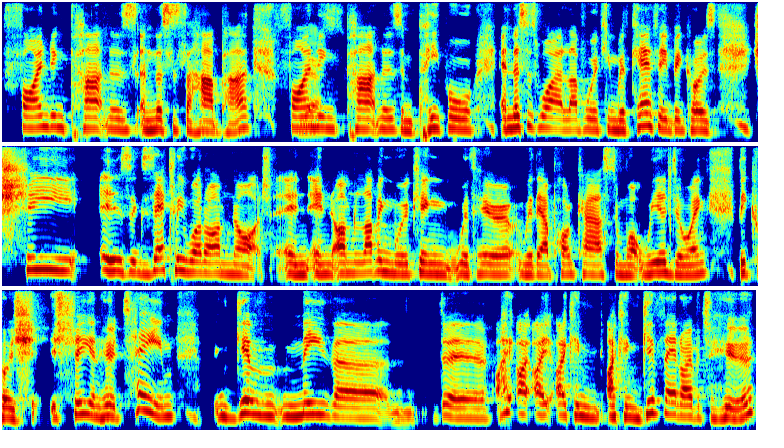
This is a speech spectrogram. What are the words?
finding partners, and this is the hard part finding yes. partners and people. And this is why I love working with Kathy because she is exactly what I'm not. And, and I'm loving working with her with our podcast and what we're doing because she, she and her team give me the the I, I I can I can give that over to her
